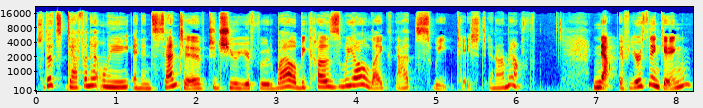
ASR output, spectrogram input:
So that's definitely an incentive to chew your food well because we all like that sweet taste in our mouth. Now, if you're thinking,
